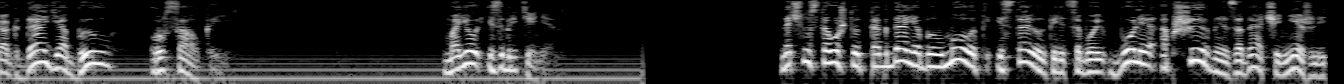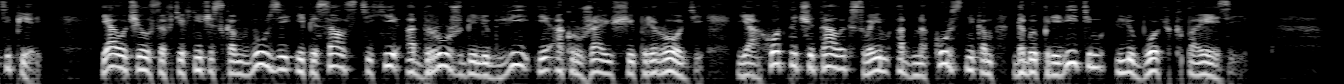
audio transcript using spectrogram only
Когда я был русалкой. Мое изобретение. Начну с того, что тогда я был молод и ставил перед собой более обширные задачи, нежели теперь. Я учился в техническом вузе и писал стихи о дружбе, любви и окружающей природе. Я охотно читал их своим однокурсникам, дабы привить им любовь к поэзии.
